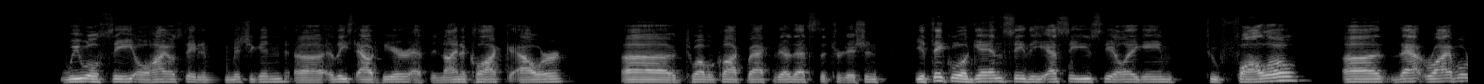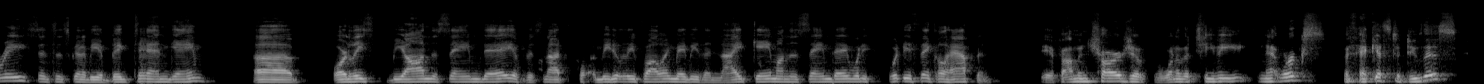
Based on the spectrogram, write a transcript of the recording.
we will see Ohio State and Michigan uh, at least out here at the nine o'clock hour, uh, twelve o'clock back there. That's the tradition. Do you think we'll again see the SC UCLA game to follow uh, that rivalry since it's going to be a Big Ten game? Uh, or at least be on the same day, if it's not immediately following, maybe the night game on the same day? What do you, what do you think will happen? If I'm in charge of one of the TV networks that gets to do this,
